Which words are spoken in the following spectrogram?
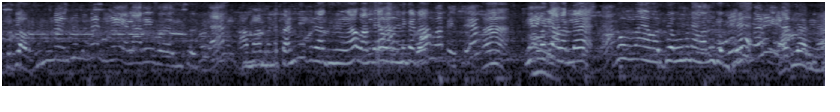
தொட்டி ஆகும்? ஆமா முன்ன தண்ணி கிடையாதுயா வரலையா? வரலன்னு கேட்டா? எப்படியா வரல? உண்மை ஏன் வருது உண்மை ஏன் வரல? கேட்டு அப்படியா இருங்க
